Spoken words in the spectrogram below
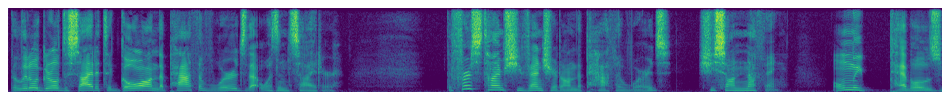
the little girl decided to go on the path of words that was inside her. The first time she ventured on the path of words, she saw nothing only pebbles,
